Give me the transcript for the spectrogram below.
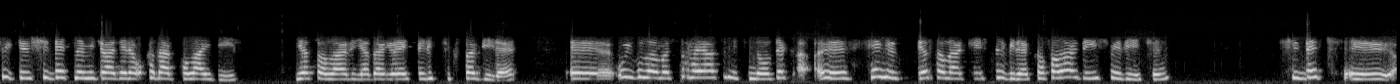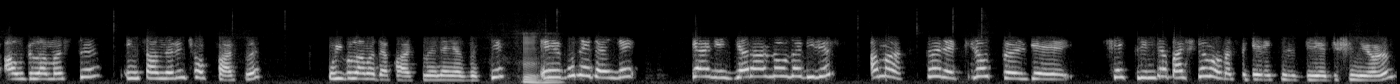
Çünkü şiddetle mücadele o kadar kolay değil. Yasalar ya da yönetmelik çıksa bile e, uygulaması hayatın içinde olacak. E, henüz yasalar değişse bile kafalar değişmediği için şiddet e, algılaması insanların çok farklı. Uygulama da farklı ne yazık ki. Hı hı. E, bu nedenle yani yararlı olabilir ama böyle pilot bölge şeklinde başlamaması gerekir diye düşünüyorum.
